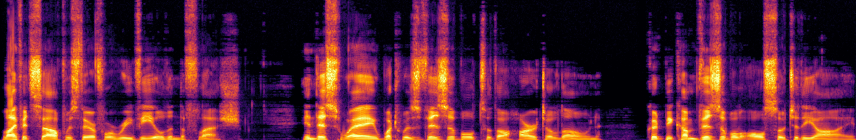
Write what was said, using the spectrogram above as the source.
Life itself was therefore revealed in the flesh. In this way, what was visible to the heart alone could become visible also to the eye,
